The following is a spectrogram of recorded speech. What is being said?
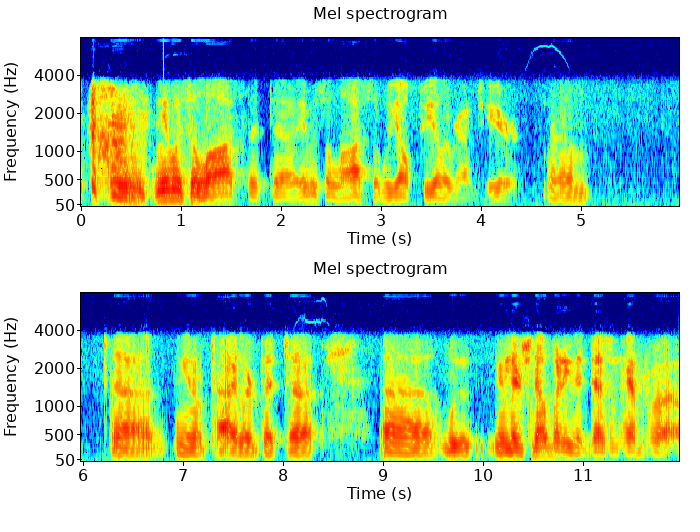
it was a loss that uh, it was a loss that we all feel around here. Um, uh, you know, Tyler, but uh, uh, we, and there's nobody that doesn't have uh,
